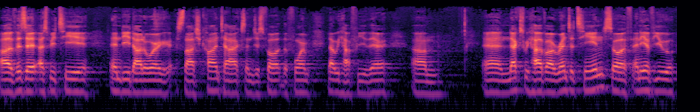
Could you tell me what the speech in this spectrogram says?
uh, visit sbtnd.org slash contacts and just fill out the form that we have for you there. Um, and next we have our Rent a Teen. So if any of you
